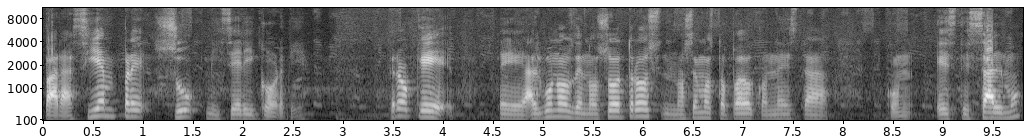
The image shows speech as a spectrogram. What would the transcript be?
para siempre su misericordia. Creo que eh, algunos de nosotros nos hemos topado con esta, con este salmo,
